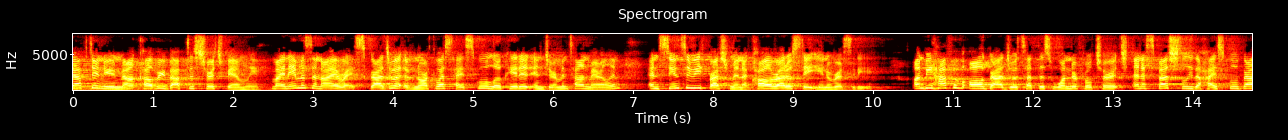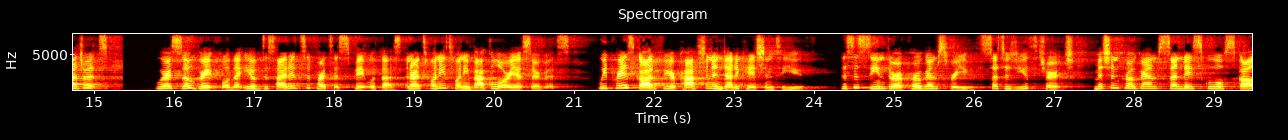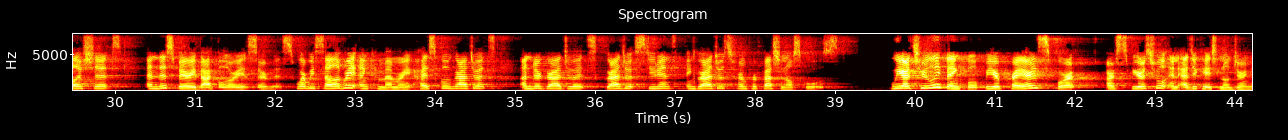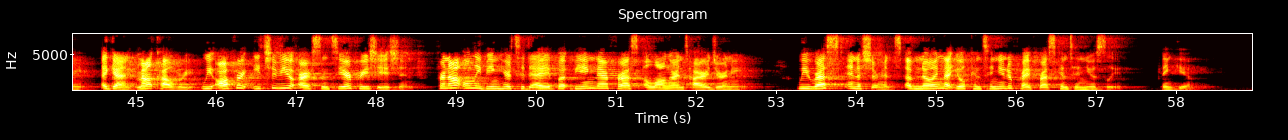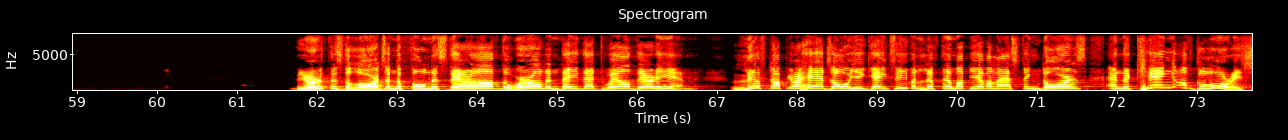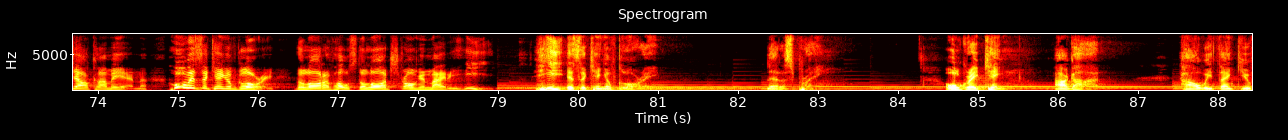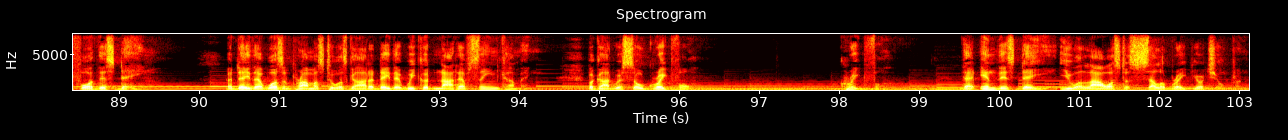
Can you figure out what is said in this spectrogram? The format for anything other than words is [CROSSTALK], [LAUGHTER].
Good afternoon, Mount Calvary Baptist Church family. My name is Anaya Rice, graduate of Northwest High School located in Germantown, Maryland, and soon to be freshman at Colorado State University. On behalf of all graduates at this wonderful church, and especially the high school graduates, we are so grateful that you have decided to participate with us in our 2020 baccalaureate service. We praise God for your passion and dedication to youth. This is seen through our programs for youth, such as Youth Church, mission programs, Sunday school, scholarships, and this very baccalaureate service, where we celebrate and commemorate high school graduates, undergraduates, graduate students, and graduates from professional schools. We are truly thankful for your prayers for our spiritual and educational journey. Again, Mount Calvary, we offer each of you our sincere appreciation for not only being here today, but being there for us along our entire journey. We rest in assurance of knowing that you'll continue to pray for us continuously. Thank you. The earth is the Lord's and the fullness thereof, the world and they that dwell therein. Lift up your heads, O ye gates, even lift them up, ye everlasting doors, and the King of glory shall come in. Who is the King of glory? The Lord of hosts, the Lord strong and mighty. He, He is the King of glory. Let us pray. O great King, our God, how we thank you for this day. A day that wasn't promised to us, God, a day that we could not have seen coming. But God, we're so grateful, grateful that in this day you allow us to celebrate your children.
